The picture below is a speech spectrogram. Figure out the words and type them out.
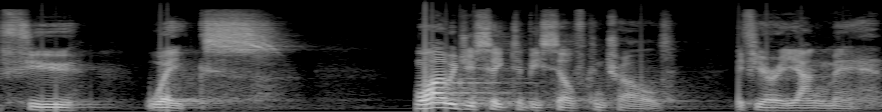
few weeks. Why would you seek to be self controlled if you're a young man?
